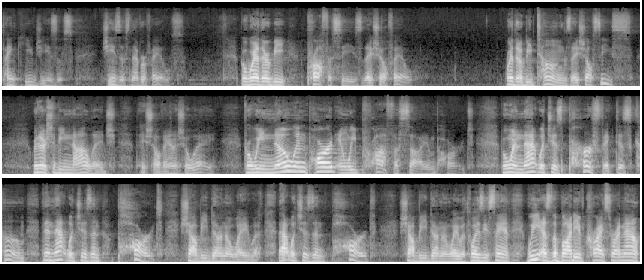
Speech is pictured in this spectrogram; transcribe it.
Thank you, Jesus. Jesus never fails. But where there be prophecies, they shall fail. Where there be tongues, they shall cease. Where there should be knowledge, they shall vanish away. For we know in part and we prophesy in part. But when that which is perfect is come, then that which is in part shall be done away with. That which is in part shall be done away with. What is he saying? We, as the body of Christ right now,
